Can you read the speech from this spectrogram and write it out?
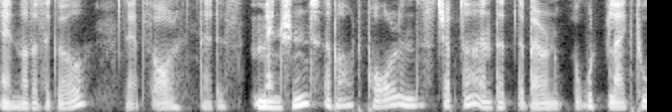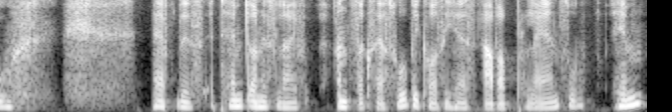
and not as a girl. That's all that is mentioned about Paul in this chapter and that the Baron would like to have this attempt on his life unsuccessful because he has other plans with him.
